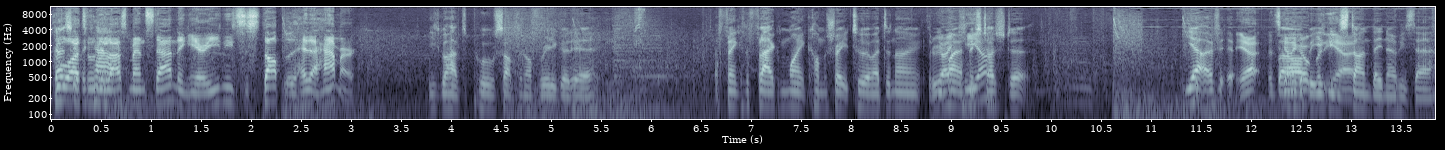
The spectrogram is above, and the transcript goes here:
Does Skullwatch get the the last man standing here. He needs to stop the head of hammer. He's going to have to pull something off really good here. I think the flag might come straight to him. I don't know. Through he might have Ikea? misjudged it. Yeah, if, Yeah, it's going to go. but he's with- been yeah. stunned. They know he's there.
